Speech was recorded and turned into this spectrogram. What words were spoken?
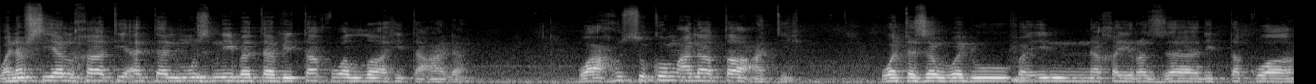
ونفسي الخاطئة المذنبة بتقوى الله تعالى وأحثكم على طاعته وتزودوا فإن خير الزاد التقوى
